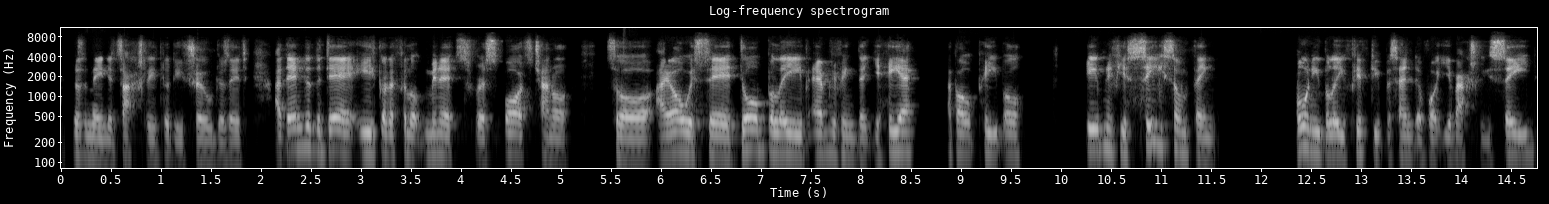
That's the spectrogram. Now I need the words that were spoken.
doesn't mean it's actually bloody true, does it? At the end of the day, he's got to fill up minutes for a sports channel. So I always say, don't believe everything that you hear about people. Even if you see something, only believe 50% of what you've actually seen.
